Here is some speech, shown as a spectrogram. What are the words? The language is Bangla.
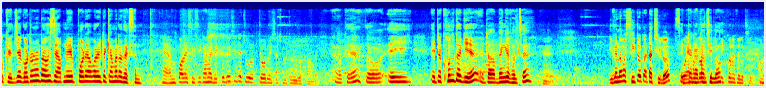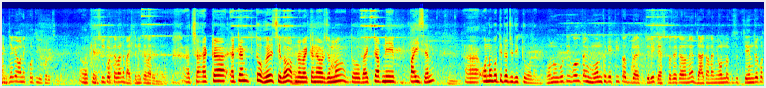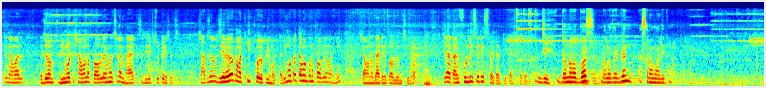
ওকে যে ঘটনাটা হয়েছে, আপনি পরে আবার এটা ক্যামেরা দেখছেন? হ্যাঁ আমি পরে সিসি ক্যামেরায় দেখতে পেয়েছি যে চোর চোর এসেছিল চুরি করতে বাইকটা ওকে তো এই এটা খুলতে গিয়ে এটা ভেঙে ফেলছে? হ্যাঁ। ইভেন আমার সিটও কাটা ছিল। সিটটা কাটা ছিল। ঠিক করে ফেলেছি। অনেক জায়গায় অনেক ক্ষতি করেছিল। ওকে। কিছুই করতে পারেনি বাইকটা নিতে পারেনি আচ্ছা একটা অ্যাটেম্প তো হয়েছিল আপনার বাইকটা নেওয়ার জন্য। তো বাইকটা আপনি পাইছেন। অনুভূতিটা যদি একটু বলেন। অনুভূতি বলতে আমি মন থেকে কৃতজ্ঞ অ্যাকচুয়ালি টেস্ট কারণে। যার কারণে আমি অন্য কিছু চেঞ্জও করতে না আমার এর জন্য রিমোটে সামান্য প্রবলেম হয়েছিল আমি ভাইয়ের কাছে ডিরেক্ট ছুটে এসেছি। সাথে সাথে যেভাবে হোক আমার ঠিক করুক রিমোটটা রিমোটটা তেমন কোনো প্রবলেম হয়নি সামান্য ব্যাটারি প্রবলেম ছিল। যাই হোক আমি ফুললি স্যাটিসফাইড আর কি ক্যাশ করে জি ধন্যবাদ বস ভালো থাকবেন আসসালামু আলাইকুম।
